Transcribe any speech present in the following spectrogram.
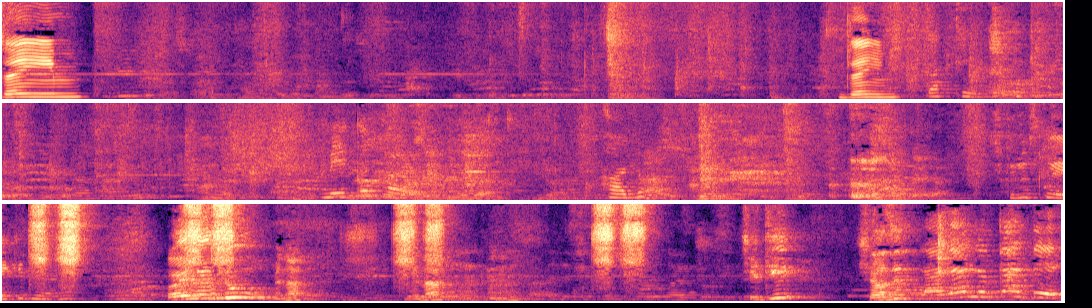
Zaim. Zaim. मेकअप हेलो बिना बिना चिकी शाजिल लाला लुक एट दिस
